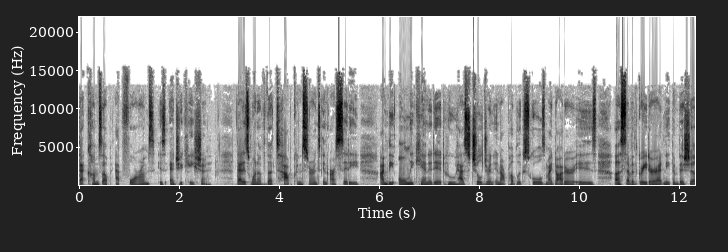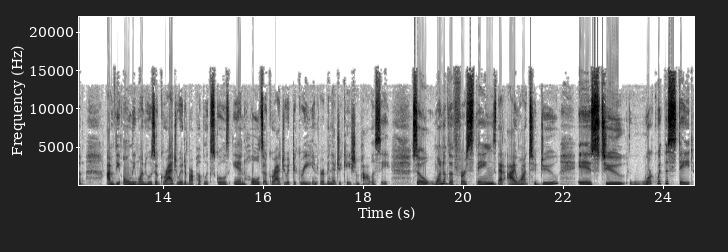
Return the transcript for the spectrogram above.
that comes up at forums is education. That is one of the top concerns in our city. I'm the only candidate who has children in our public schools. My daughter is a seventh grader at Nathan Bishop. I'm the only one who's a graduate of our public schools and holds a graduate degree in urban education policy. So, one of the first things that I want to do is to work with the state,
